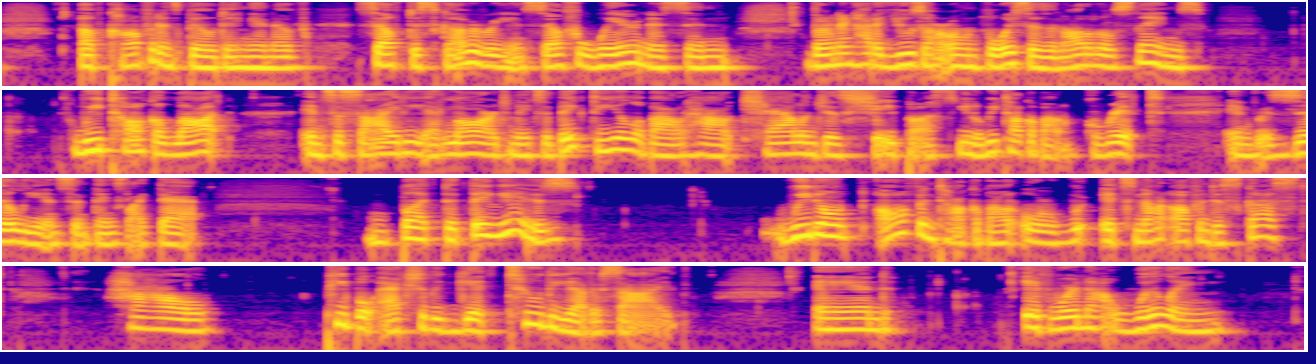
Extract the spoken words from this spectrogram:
of confidence building and of self discovery and self awareness and learning how to use our own voices and all of those things. We talk a lot in society at large makes a big deal about how challenges shape us. You know, we talk about grit and resilience and things like that. But the thing is, we don't often talk about, or it's not often discussed, how people actually get to the other side. And if we're not willing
